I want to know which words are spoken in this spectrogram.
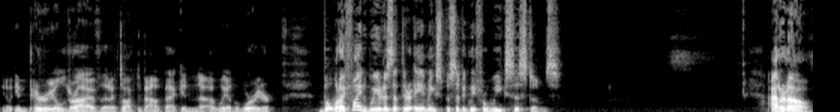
you know imperial drive that I talked about back in uh, Way of the Warrior. But what I find weird is that they're aiming specifically for weak systems. I don't know.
